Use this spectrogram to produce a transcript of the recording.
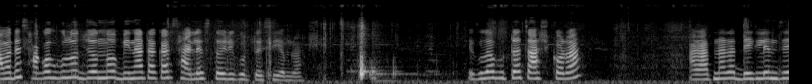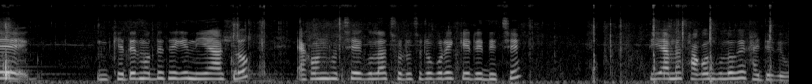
আমাদের ছাগলগুলোর জন্য বিনা টাকার সাইলেজ তৈরি করতেছি আমরা। এগুলা ভুট্টা চাষ করা। আর আপনারা দেখলেন যে ক্ষেতের মধ্যে থেকে নিয়ে আসলো। এখন হচ্ছে এগুলা ছোট ছোট করে কেটে দিচ্ছে। দিয়ে আমরা ছাগলগুলোকে খাইতে দেব।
